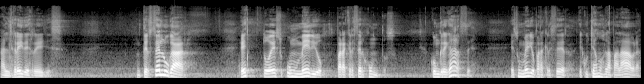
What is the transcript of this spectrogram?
al Rey de Reyes. En tercer lugar, esto es un medio para crecer juntos. Congregarse es un medio para crecer. Escuchamos la palabra,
